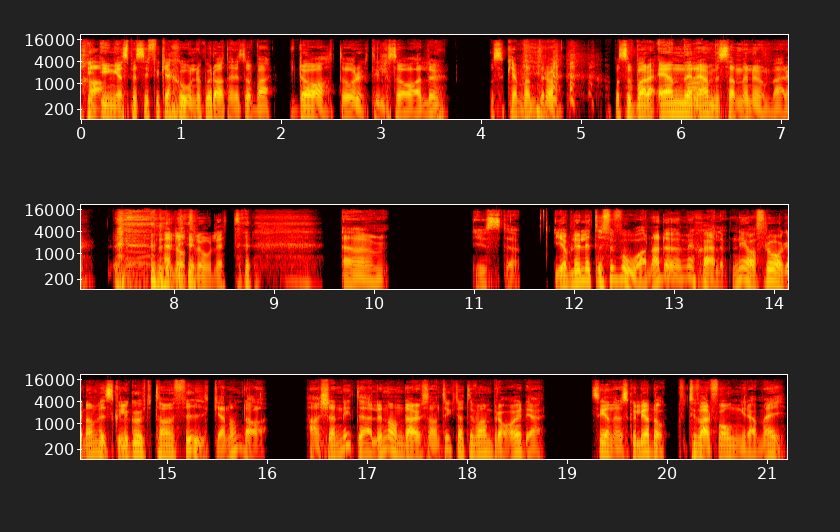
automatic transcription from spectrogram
inga specifikationer på datorn. Det stod bara dator till salu. Och så kan man dra. och så bara en Ja. remsa med nummer. Ändå otroligt. Ehm, just det. Jag blev lite förvånad över mig själv när jag frågade om vi skulle gå ut och ta en fika någon dag. Han kände inte heller någon där så han tyckte att det var en bra idé. Senare skulle jag dock tyvärr få ångra mig.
